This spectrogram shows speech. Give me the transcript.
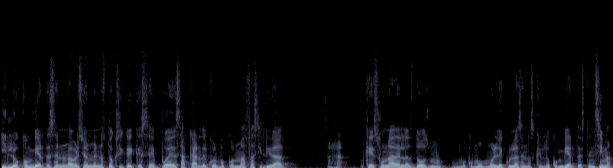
y lo conviertes en una versión menos tóxica y que se puede sacar del cuerpo con más facilidad Ajá. que es una de las dos mo- como moléculas en las que lo convierte esta enzima.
